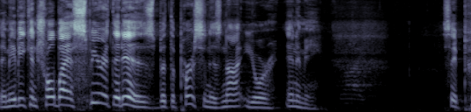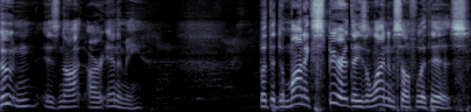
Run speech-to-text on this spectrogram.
They may be controlled by a spirit that is, but the person is not your enemy. Say, Putin is not our enemy, but the demonic spirit that he's aligned himself with is.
